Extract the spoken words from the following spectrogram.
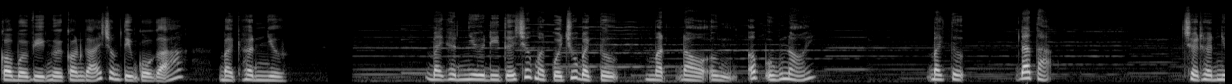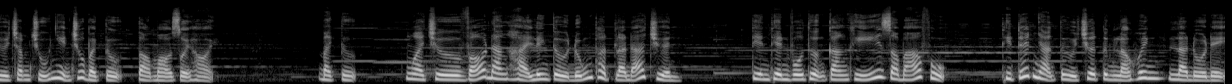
còn bởi vì người con gái trong tim của gã, bạch hân như. Bạch hân như đi tới trước mặt của chu bạch tự, mặt đỏ ửng, ấp úng nói. Bạch tự, đa tạ trượt hơn như chăm chú nhìn chu bạch tự, tò mò rồi hỏi. Bạch tự, ngoài trừ võ đăng hải linh tử đúng thật là đã truyền tiền thiên vô thượng càng khí do bá phụ, thì tuyết nhạn tử chưa từng là huynh, là đồ đệ.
